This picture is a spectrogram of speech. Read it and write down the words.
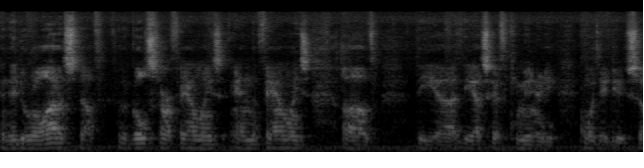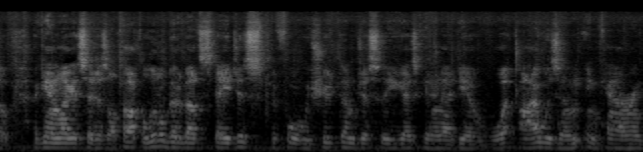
and they do a lot of stuff for the Gold Star families and the families of the, uh, the SF community and what they do. So again, like I said, is I'll talk a little bit about stages before we shoot them, just so you guys get an idea of what I was in, encountering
